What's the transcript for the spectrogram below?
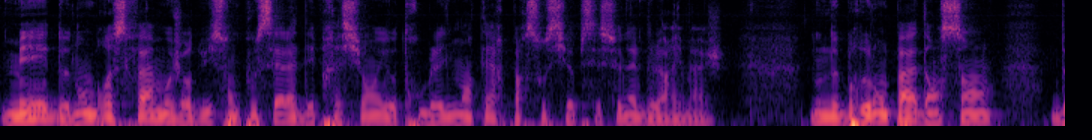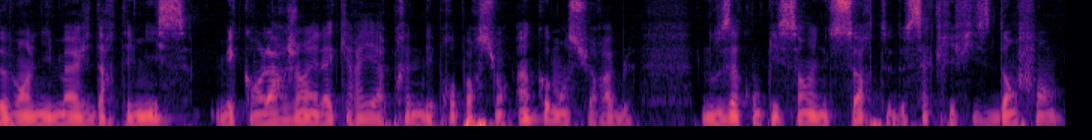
mais de nombreuses femmes aujourd'hui sont poussées à la dépression et aux troubles alimentaires par souci obsessionnel de leur image. Nous ne brûlons pas d'encens devant l'image d'Artémis, mais quand l'argent et la carrière prennent des proportions incommensurables, nous accomplissons une sorte de sacrifice d'enfant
